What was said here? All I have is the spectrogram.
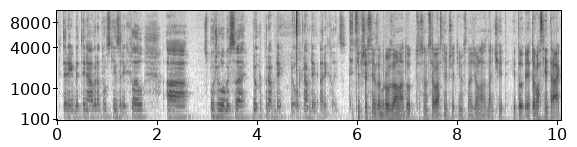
který by ty návratnosti zrychlil a spořilo by se doopravdy, doopravdy a rychleji. Ty si přesně zabrouzal na to, co jsem se vlastně předtím snažil naznačit. Je to, je to vlastně tak.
